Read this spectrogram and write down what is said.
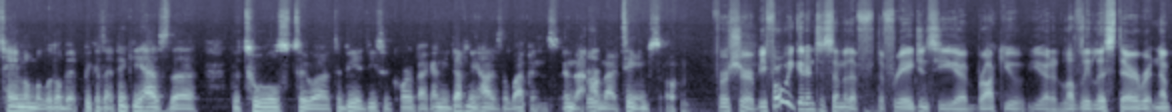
tame him a little bit because I think he has the the tools to uh, to be a decent quarterback, and he definitely has the weapons in that on that team. So For sure. Before we get into some of the, the free agency, uh, Brock, you you had a lovely list there written up.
